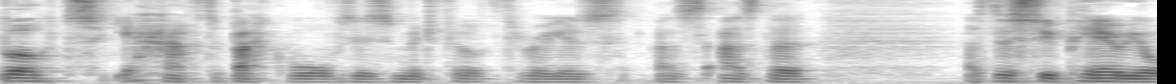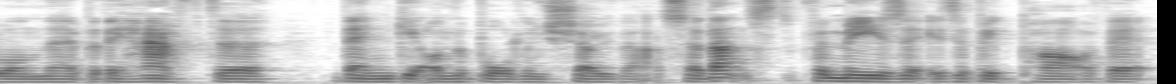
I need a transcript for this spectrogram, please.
but you have to back Wolves' midfield three as, as, as the as the superior one there, but they have to then get on the ball and show that. So that's for me is a, is a big part of it.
